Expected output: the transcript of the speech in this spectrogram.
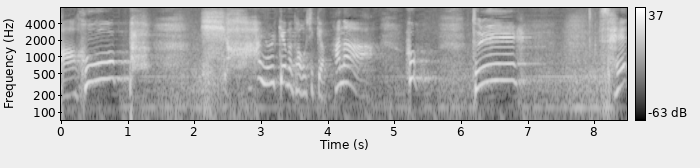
아홉, 이야, 열 개만 더 하고 싶게요. 하나, 후, 둘, 셋,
